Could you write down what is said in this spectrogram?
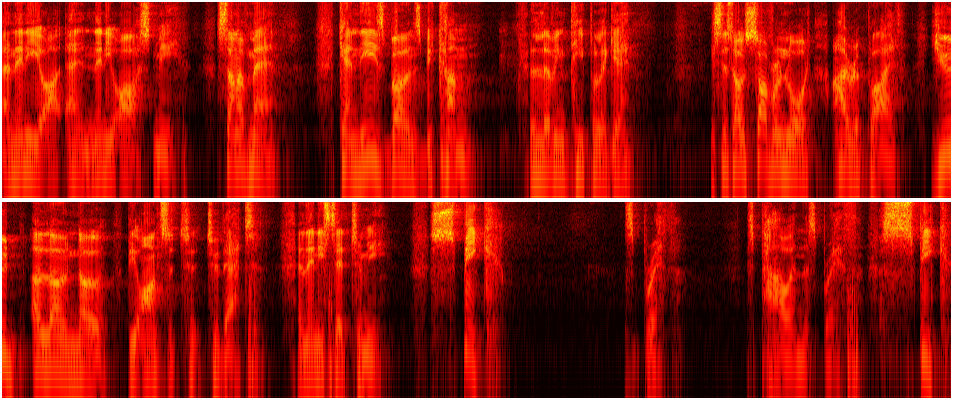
And then he, and then he asked me, Son of man, can these bones become living people again? He says, Oh, sovereign Lord, I replied, You alone know the answer to, to that. And then he said to me, Speak this breath there's power in this breath. Speak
